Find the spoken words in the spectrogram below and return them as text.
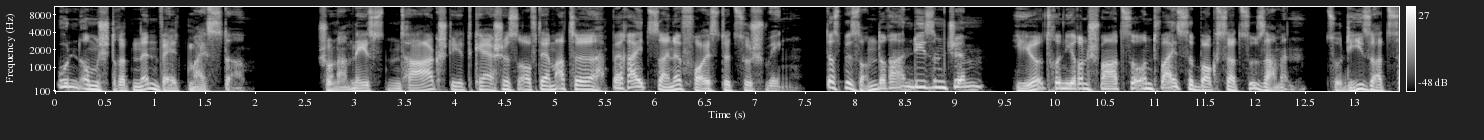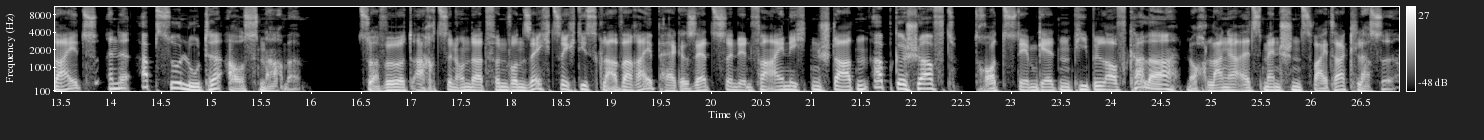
unumstrittenen Weltmeister. Schon am nächsten Tag steht Cassius auf der Matte, bereit, seine Fäuste zu schwingen. Das Besondere an diesem Gym? Hier trainieren schwarze und weiße Boxer zusammen. Zu dieser Zeit eine absolute Ausnahme. Zwar wird 1865 die Sklaverei per Gesetz in den Vereinigten Staaten abgeschafft, trotzdem gelten People of Color noch lange als Menschen zweiter Klasse.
